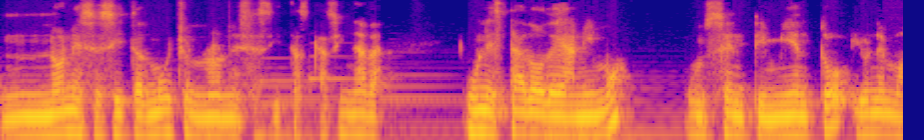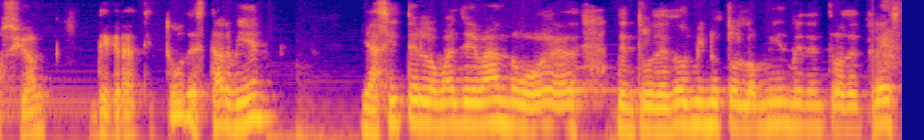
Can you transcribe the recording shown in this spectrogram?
no necesitas mucho, no necesitas casi nada. Un estado de ánimo, un sentimiento y una emoción de gratitud, de estar bien. Y así te lo vas llevando eh, dentro de dos minutos lo mismo y dentro de tres.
